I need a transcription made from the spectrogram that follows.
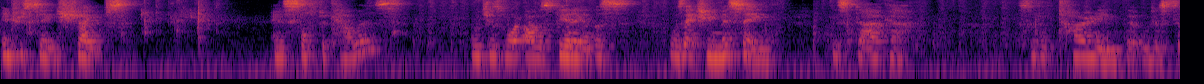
interesting shapes and softer colours, which is what I was feeling this was actually missing, this darker sort of toning that will just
